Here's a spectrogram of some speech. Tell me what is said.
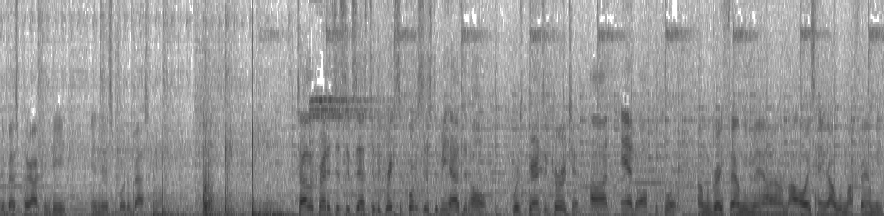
the best player I can be in this sport of basketball. Tyler credits his success to the great support system he has at home, where his parents encourage him on and off the court. I'm a great family man. Um, I always hang out with my family.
